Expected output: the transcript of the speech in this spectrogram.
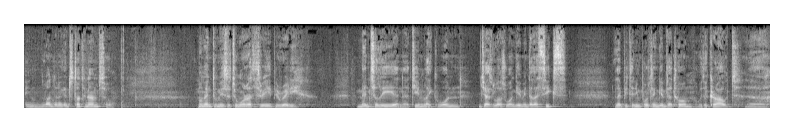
in London against Tottenham. So momentum is tomorrow at three. Be ready mentally, and a team like one just lost one game in the last six. Like beaten important games at home with the crowd. Uh,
